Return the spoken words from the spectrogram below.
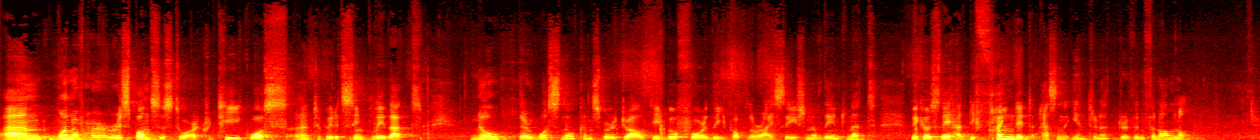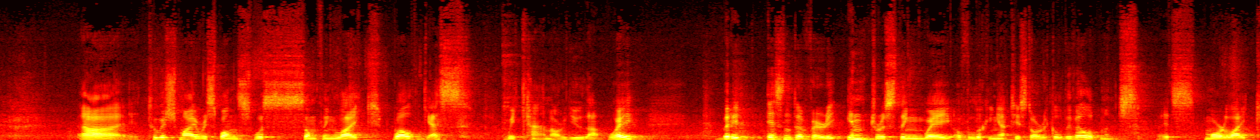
And one of her responses to our critique was, uh, to put it simply, that no, there was no conspirituality before the popularization of the internet because they had defined it as an internet driven phenomenon. Uh, to which my response was something like, well, yes, we can argue that way, but it isn't a very interesting way of looking at historical developments. It's more like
